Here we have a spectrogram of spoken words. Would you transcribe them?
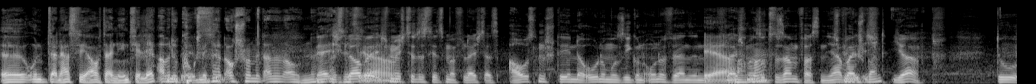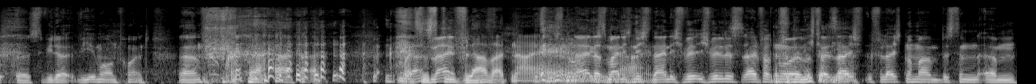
Äh, und dann hast du ja auch dein Intellekt. Aber du guckst es halt auch schon mit anderen Augen, ne? Ja, ich also glaube, ich möchte das jetzt mal vielleicht als Außenstehender ohne Musik und ohne Fernsehen vielleicht mal, mal so zusammenfassen. Ja, ich weil gespannt. ich ja. Du, äh, ist wieder wie immer on point. Ähm. Meinst du Steve Nein. Lavert? Nein. Nein, das meine ich nicht. Nein, ich will, ich will das einfach das nur vielleicht, vielleicht nochmal ein bisschen ähm,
